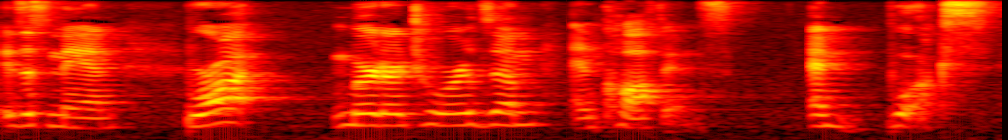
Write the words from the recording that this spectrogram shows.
is this man brought murder towards them and coffins and books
